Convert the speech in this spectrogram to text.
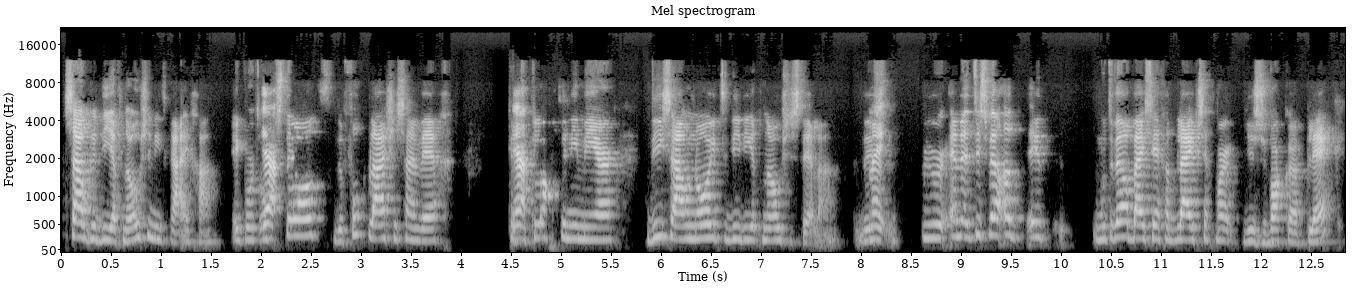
zou ik de diagnose niet krijgen. Ik word opgesteld, de vochtblaasjes zijn weg, ik heb de klachten niet meer. Die zou nooit die diagnose stellen. Dus nee. puur, en het is wel, ik moet er wel bij zeggen, het blijft zeg maar je zwakke plek.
